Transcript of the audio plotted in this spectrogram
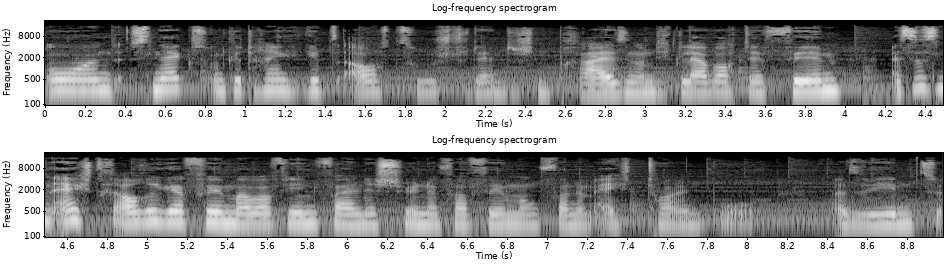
Und Snacks und Getränke gibt es auch zu studentischen Preisen. Und ich glaube auch der Film, es ist ein echt trauriger Film, aber auf jeden Fall eine schöne Verfilmung von einem echt tollen Buch. Also jedem zu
